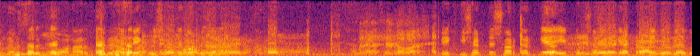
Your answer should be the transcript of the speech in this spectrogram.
একটু স্যার এক- একটু স্যার। ব্যক্তি স্বার্থে করতেছেন? ব্যক্তি স্বার্থে সরকারকে এই প্রশাসনকে আপনারা বিতর্কিত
